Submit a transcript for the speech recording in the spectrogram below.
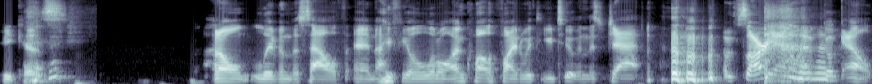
because I don't live in the South and I feel a little unqualified with you two in this chat. I'm sorry I don't have cookout.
